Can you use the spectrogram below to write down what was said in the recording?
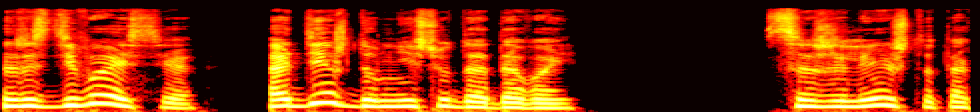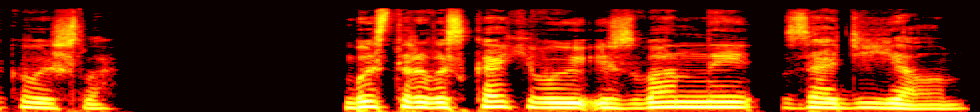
Раздевайся, одежду мне сюда давай. Сожалею, что так вышло. Быстро выскакиваю из ванны за одеялом.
